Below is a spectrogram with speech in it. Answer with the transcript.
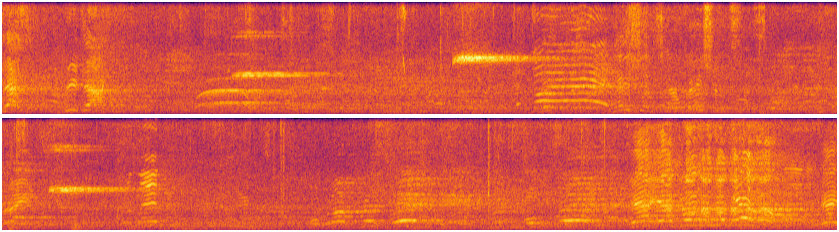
Yes. Retack. Patience here, patience. Right. Yeah, yeah, go, go, go, go, go, go. Okay.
